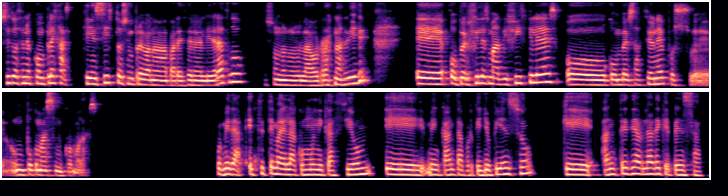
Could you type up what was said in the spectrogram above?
situaciones complejas que, insisto, siempre van a aparecer en el liderazgo? Eso no nos lo ahorra nadie. Eh, o perfiles más difíciles o conversaciones pues, eh, un poco más incómodas. Pues mira, este tema de la comunicación eh, me encanta porque yo pienso que antes de hablar hay que pensar.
